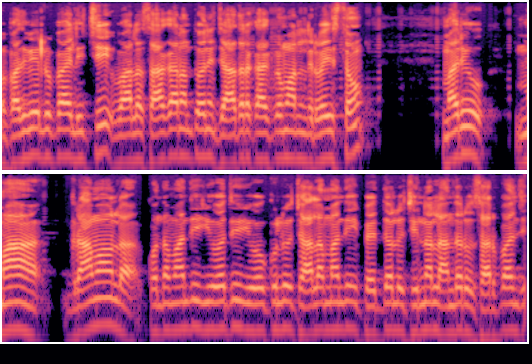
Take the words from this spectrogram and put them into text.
పదివేల రూపాయలు ఇచ్చి వాళ్ళ సహకారంతో జాతర కార్యక్రమాలు నిర్వహిస్తాం. మరియు మా గ్రామంలో కొంతమంది యువతి యువకులు చాలామంది పెద్దలు చిన్నలు అందరూ సర్పంచ్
